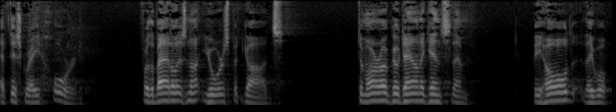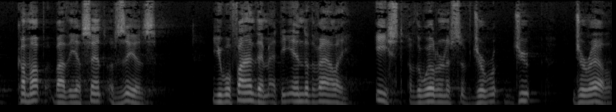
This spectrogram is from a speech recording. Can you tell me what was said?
at this great horde, for the battle is not yours but God's. Tomorrow go down against them. Behold, they will come up by the ascent of Ziz. You will find them at the end of the valley, east of the wilderness of Jeruel.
